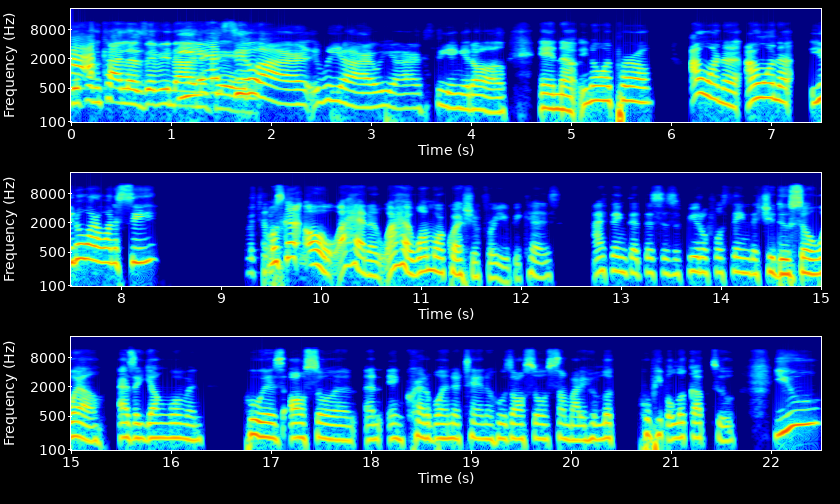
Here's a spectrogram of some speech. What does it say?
different colors every now yes, and again. Yes, you are. We are. We are seeing it all. And uh, you know what, Pearl? I wanna, I wanna, you know what I wanna see? I was gonna. Oh, I had a. I had one more question for you because I think that this is a beautiful thing that you do so well as a young woman who is also an, an incredible entertainer, who is also somebody who look who people look up to. You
